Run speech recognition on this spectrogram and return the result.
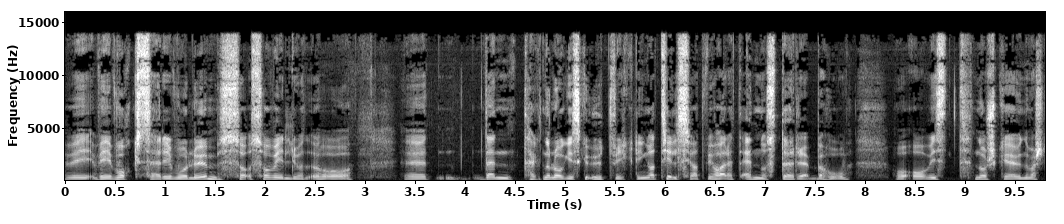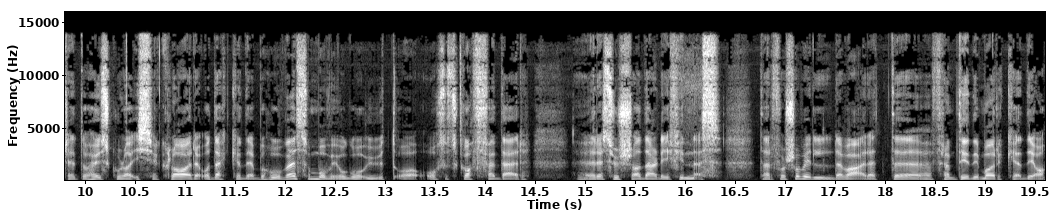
vi, vi, vokser i volum, så, så, vil jo den teknologiske utviklinga tilsier at vi har et enda større behov. Og, og Hvis norske universitet og høyskoler ikke klarer å dekke det behovet, så må vi jo gå ut og, og skaffe der ressurser der de finnes. Derfor så vil det være et uh, fremtidig marked, ja.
